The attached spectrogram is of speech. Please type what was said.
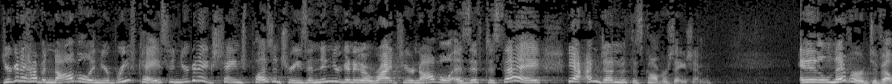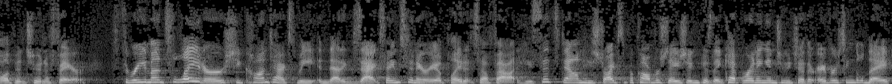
you're going to have a novel in your briefcase and you're going to exchange pleasantries and then you're going to go right to your novel as if to say, yeah, I'm done with this conversation and it'll never develop into an affair. Three months later, she contacts me, and that exact same scenario played itself out. He sits down, he strikes up a conversation because they kept running into each other every single day.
